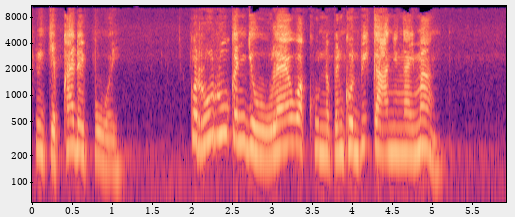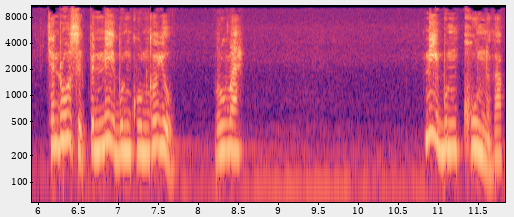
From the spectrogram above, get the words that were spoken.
เรื่องเจ็บไข้ได้ป่วย ก็รู้รู้กันอยู่แล้วว่าคุณเป็นคนพิการยังไงมั่ง ฉันรู้สึกเป็นหนี้บุญคุณเขาอยู่ รู้ไหมหนี้บุญคุณเหรอครับ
